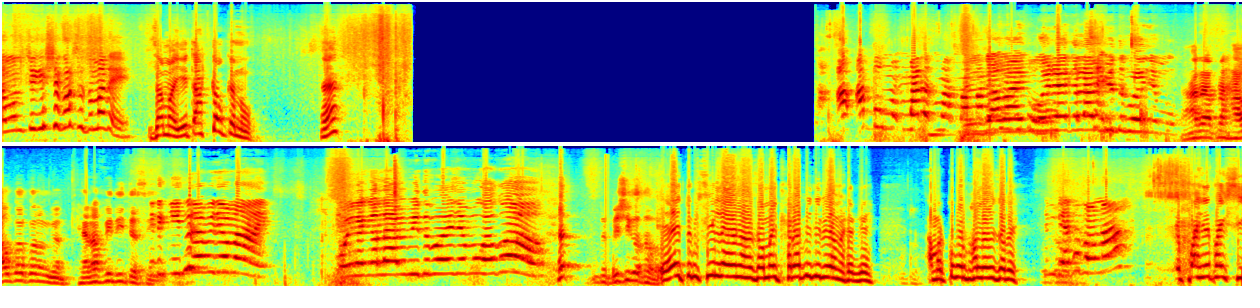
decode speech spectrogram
এমন চিকিৎসা করছে তোমারে? জামাই এটা আটকাও কেন? হ্যাঁ? জামাই মইরা গেলে আমি তো বই যাব আরে আপনি হাউকা করুন কেন? থেরাপি দিতেছি। এটা কি জামাই? গেলে আমি ভিতরে বই যাব গগো। বেশি কথা এই তুমি চিল্লাই না জামাই থেরাপি দিবে আমাকে আমার কোমর ভালো হয়ে যাবে। তুমি ব্যথা পাও না? পাইলে পাইছি।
